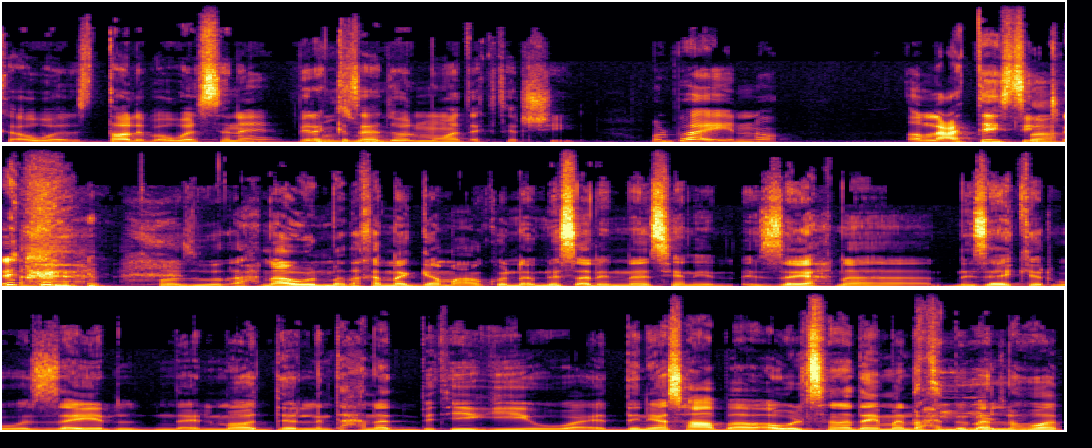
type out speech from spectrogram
كأول طالب أول سنة بيركز على هدول المواد أكثر شيء. والباقي إنه الله على التيسير مظبوط. إحنا اول ما دخلنا الجامعة كنا بنسأل الناس يعني إزاي إحنا نذاكر وازاي المواد الامتحانات بتيجي والدنيا صعبة. أول سنة دايما الواحد بيبقى اللي هو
